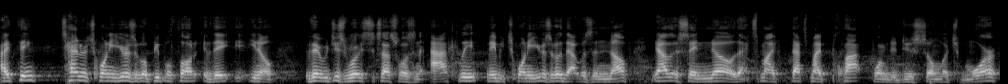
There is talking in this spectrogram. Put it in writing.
I think 10 or 20 years ago, people thought if they, you know, if they were just really successful as an athlete, maybe 20 years ago that was enough. Now they're saying, no, that's my that's my platform to do so much more.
